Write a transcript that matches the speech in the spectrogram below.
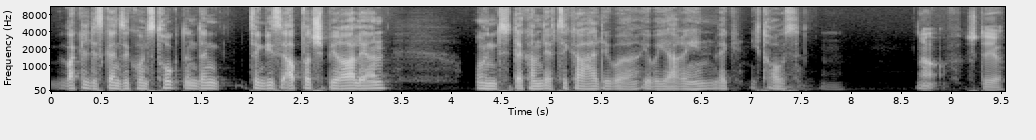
wackelt das ganze Konstrukt und dann fängt diese Abwärtsspirale an. Und da kam der FCK halt über, über Jahre hinweg nicht raus. Ja, verstehe.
